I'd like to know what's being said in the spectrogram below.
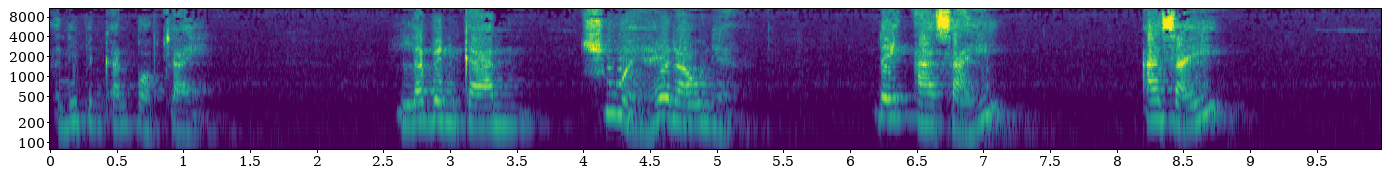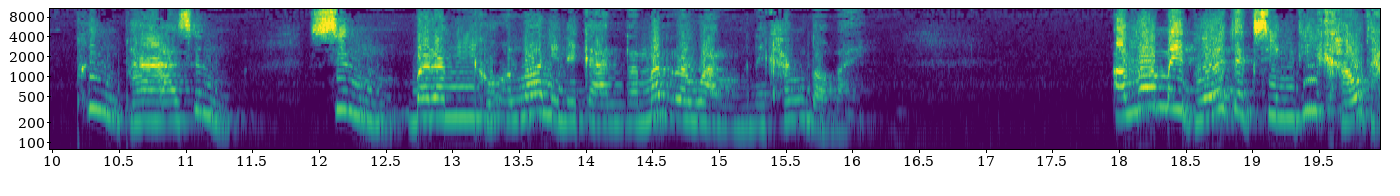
อันนี้เป็นการปลอบใจ และเป็นการช่วยให้เราเนี่ย ได้อาศัย อาศัย พึ่งพาซึ่งซึ่งบารมีของอัลลอฮ์เนี่ยในการระมัดระวังในครั้งต่อไป อัลลอฮ์ไม่เผลอจากสิ่งที่เขาท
